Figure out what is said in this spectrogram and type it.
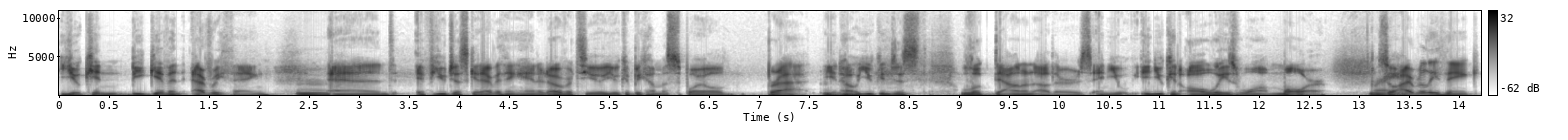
you can be given everything mm-hmm. and if you just get everything handed over to you, you could become a spoiled brat. You mm-hmm. know, you can just look down on others and you and you can always want more. So I really think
